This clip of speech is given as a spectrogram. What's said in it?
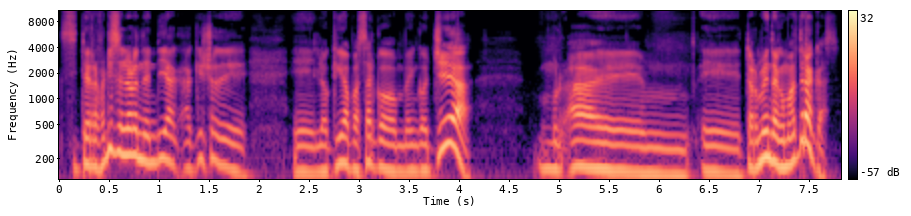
Si te referís al orden del día, aquello de eh, lo que iba a pasar con Bengochea, eh, mm, eh, Tormenta con Matracas.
